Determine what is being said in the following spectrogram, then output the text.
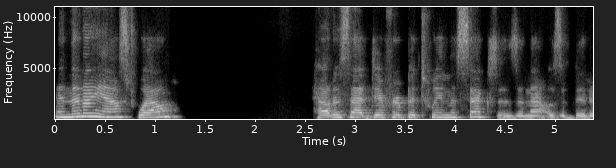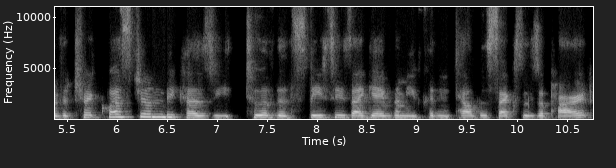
And then I asked, well, how does that differ between the sexes? And that was a bit of a trick question because two of the species I gave them, you couldn't tell the sexes apart.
